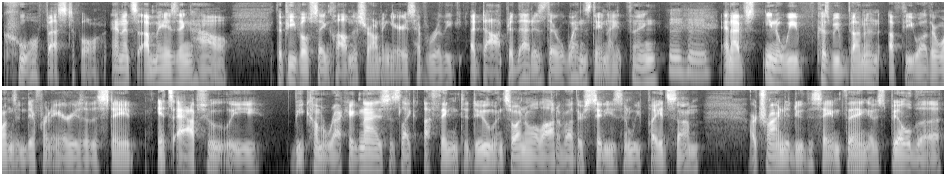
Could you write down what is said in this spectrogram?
cool festival, and it's amazing how the people of St. Cloud and the surrounding areas have really adopted that as their Wednesday night thing. Mm-hmm. And I've, you know, we've because we've done an, a few other ones in different areas of the state. It's absolutely become recognized as like a thing to do. And so I know a lot of other cities, and we played some, are trying to do the same thing. Is build a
